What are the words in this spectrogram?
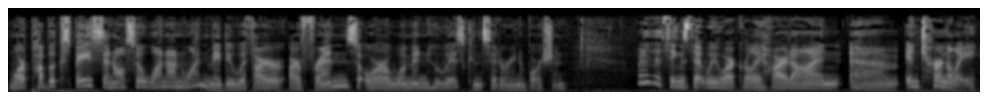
more public space and also one on one, maybe with our, our friends or a woman who is considering abortion? One of the things that we work really hard on um, internally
